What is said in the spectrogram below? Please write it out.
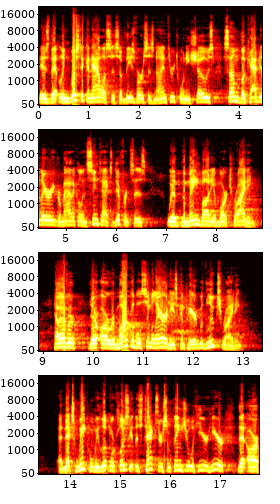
is that linguistic analysis of these verses 9 through 20 shows some vocabulary, grammatical, and syntax differences with the main body of Mark's writing. However, there are remarkable similarities compared with Luke's writing. Uh, next week, when we look more closely at this text, there's some things you will hear here that are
